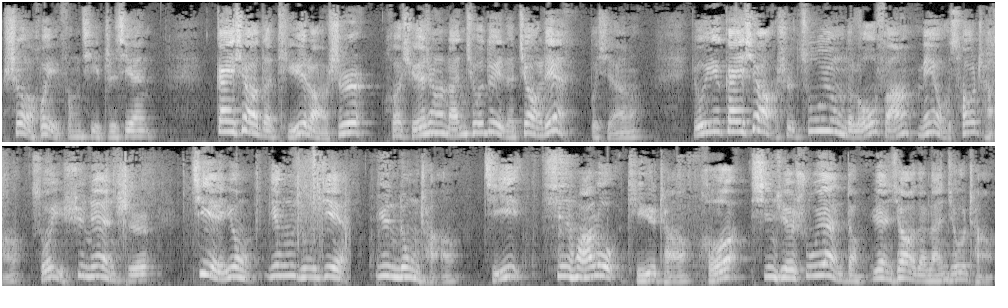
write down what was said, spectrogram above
社会风气之先。该校的体育老师和学生篮球队的教练不详。由于该校是租用的楼房，没有操场，所以训练时借用英租界运动场及新华路体育场和新学书院等院校的篮球场，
